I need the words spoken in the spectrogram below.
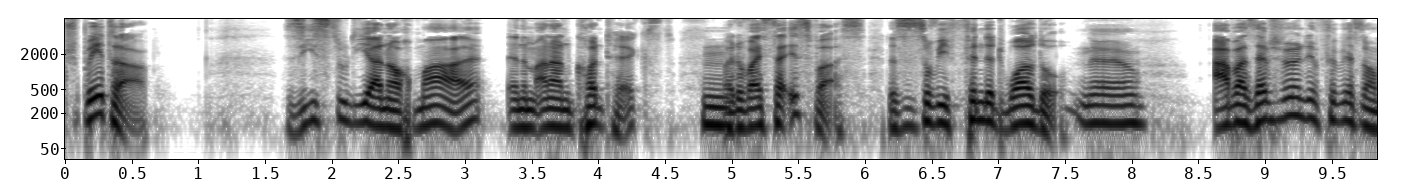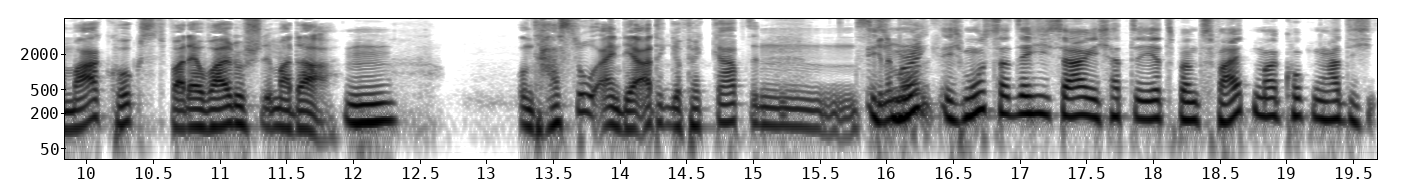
später siehst du die ja nochmal in einem anderen Kontext, Hm. weil du weißt, da ist was. Das ist so wie Findet Waldo. naja, Aber selbst wenn du den Film jetzt nochmal guckst, war der Waldo schon immer da. Hm. Und hast du einen derartigen Effekt gehabt in ich, mu Skinamarink? ich muss tatsächlich sagen, ich hatte jetzt beim zweiten Mal gucken, hatte ich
